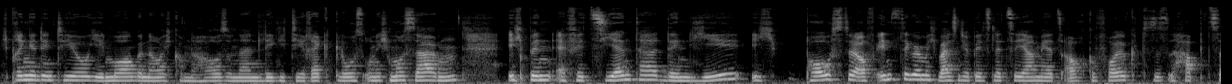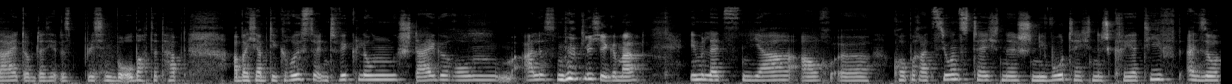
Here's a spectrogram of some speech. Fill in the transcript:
ich bringe den Theo jeden Morgen, genau, ich komme nach Hause und dann lege ich direkt los. Und ich muss sagen, ich bin effizienter denn je. Ich poste auf Instagram. Ich weiß nicht, ob ihr das letzte Jahr mir jetzt auch gefolgt habt, seid, ob ihr das ein bisschen beobachtet habt. Aber ich habe die größte Entwicklung, Steigerung, alles Mögliche gemacht im letzten Jahr, auch äh, kooperationstechnisch, niveautechnisch, kreativ. Also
